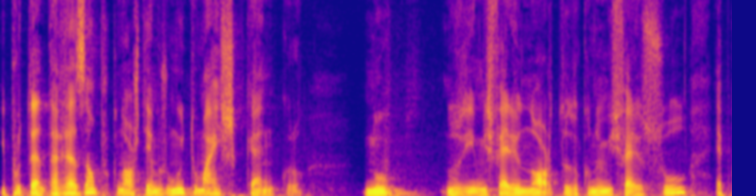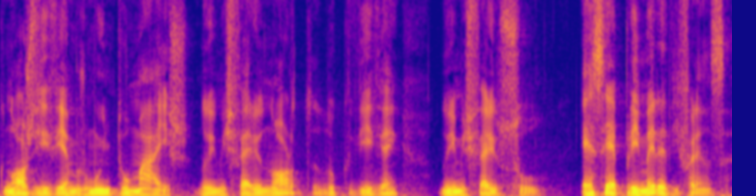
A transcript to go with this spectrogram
E, portanto, a razão por que nós temos muito mais cancro no, no hemisfério norte do que no hemisfério sul é porque nós vivemos muito mais no hemisfério norte do que vivem no hemisfério sul. Essa é a primeira diferença.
